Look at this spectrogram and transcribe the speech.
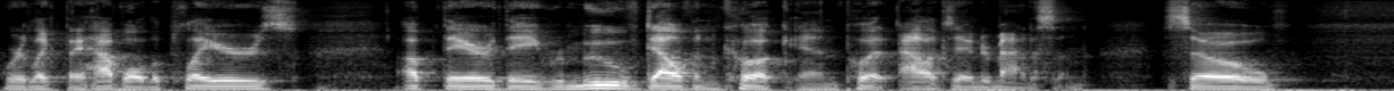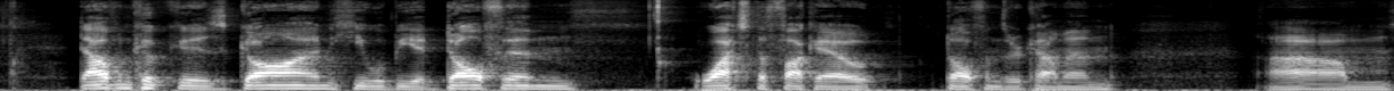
where like they have all the players up there, they removed Dalvin Cook and put Alexander Mattison. So Dalvin Cook is gone. He will be a Dolphin. Watch the fuck out. Dolphins are coming. Um,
